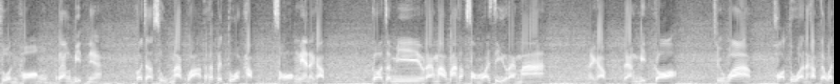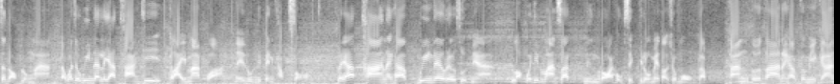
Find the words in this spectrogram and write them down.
ส่วนของแรงบิดเนี่ยก็จะสูงมากกว่า แต่ถ้าเป็นตัวขับ2เนี่ยนะครับ ก็จะมีแรงม้าประมาณสัก 204 แรงม้านะครับ แรงบิดก็ ถือว่าพอตัวนะครับ แต่ว่าจะดรอปลงมา แต่ว่าจะวิ่งได้ระยะทางที่ไกลมากกว่า ในรุ่นที่เป็นขับ 2 ระยะทางนะครับ วิ่งได้เร็วสุดเนี่ยล็อกไว้ที่ประมาณสัก 160 กิโลเมตรต่อชั่วโมงครับ ทาง t o y ต้านะครับก็มีการ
